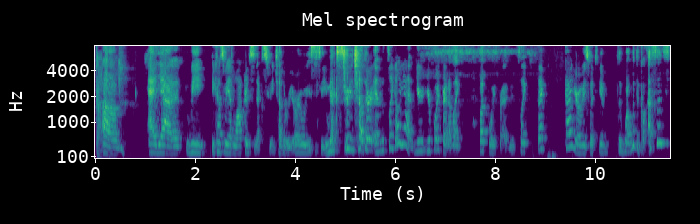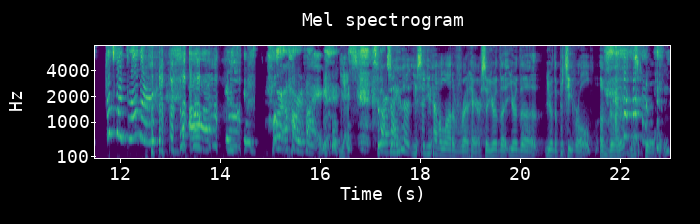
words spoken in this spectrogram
Gotcha. Um, and yeah, we because we had lockers next to each other, we were always seen next to each other, and it's like, oh yeah, your your boyfriend. I'm like, what boyfriend? It's like that guy you're always with, you, the one with the glasses. That's my brother. uh, it was, it was Hor- horrifying. Yes. So, horrifying. so you have you said you have a lot of red hair. So you're the you're the you're the petite role of the, the situation.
